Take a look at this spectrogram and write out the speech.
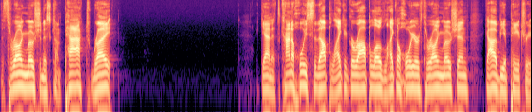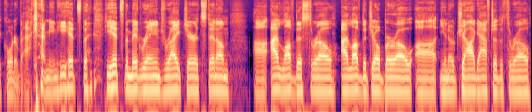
The throwing motion is compact, right? Again, it's kind of hoisted up like a Garoppolo, like a Hoyer throwing motion. Gotta be a Patriot quarterback. I mean, he hits the he hits the mid range, right? Jarrett Stidham. Uh, I love this throw. I love the Joe Burrow, uh, you know, jog after the throw.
